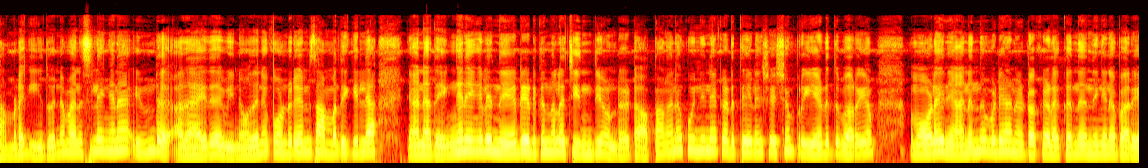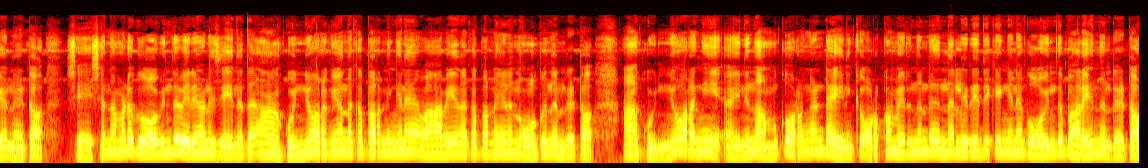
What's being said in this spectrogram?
നമ്മുടെ ഗീതുവിന്റെ മനസ്സിൽ ഇങ്ങനെ ഉണ്ട്. അതായത് വിനോദിനെ കൊണ്ടുവരാൻ സമ്മതിക്കില്ല. ഞാൻ അത് എങ്ങനെയെങ്കിലും നേടിയെടുക്കുന്നുള്ള ചിന്തയുണ്ട് കേട്ടോ. അപ്പോൾ അങ്ങനെ കുഞ്ഞിനെ കിടത്തിയതിന് ശേഷം പ്രിയ എടുത്ത് പറയും മോളെ ഞാനിന്ന് ഇവിടെയാണ് കേട്ടോ കിടക്കുന്നത് എന്നിങ്ങനെ പറയാണ് കേട്ടോ. ശേഷം നമ്മുടെ ഗോവിന്ദ് വരികയാണ് ചെയ്യുന്നത്. ആ കുഞ്ഞു ഉറങ്ങിയോ എന്നൊക്കെ പറഞ്ഞിങ്ങനെ വാവയെന്നൊക്കെ പറഞ്ഞിങ്ങനെ നോക്കുന്നുണ്ട് കേട്ടോ. ആ കുഞ്ഞു ഉറങ്ങി. ഇനി നമുക്ക് ഉറങ്ങണ്ടേ? എനിക്ക് ഉറക്കം വരുന്നുണ്ട് എന്നുള്ള രീതിക്ക് ഇങ്ങനെ ഗോവിന്ദ് പറയുന്നുണ്ട് കേട്ടോ.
